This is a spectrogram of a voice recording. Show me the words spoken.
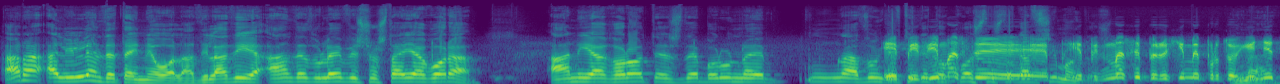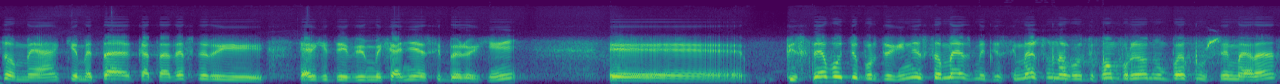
Άρα αλληλένδετα είναι όλα. Δηλαδή, αν δεν δουλεύει σωστά η αγορά, αν οι αγρότες δεν μπορούν να, να δουν και αυτοί Επειδή και το είμαστε, κόστος των καυσίμων τους. επειδή είμαστε περιοχή με πρωτογενή Ναι. τομέα και μετά κατά δεύτερη έρχεται η βιομηχανία στην περιοχή, ε, πιστεύω ότι ο πρωτογενής τομέας με τις τιμές των αγροτικών προϊόντων που έχουν σήμερα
